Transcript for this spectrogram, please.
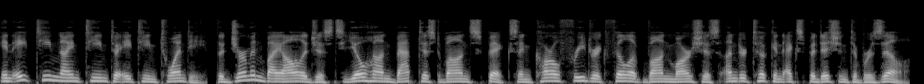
In 1819–1820, the German biologists Johann Baptist von Spix and Carl Friedrich Philipp von Martius undertook an expedition to Brazil.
